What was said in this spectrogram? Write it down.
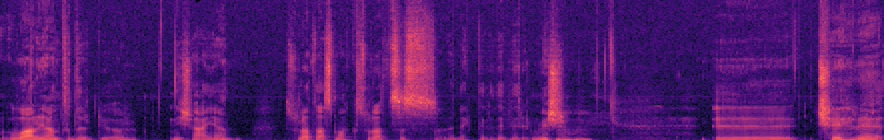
varyantıdır diyor Nişanyan. Surat asmak, suratsız örnekleri de verilmiş. Hı hı. Ee, çehre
